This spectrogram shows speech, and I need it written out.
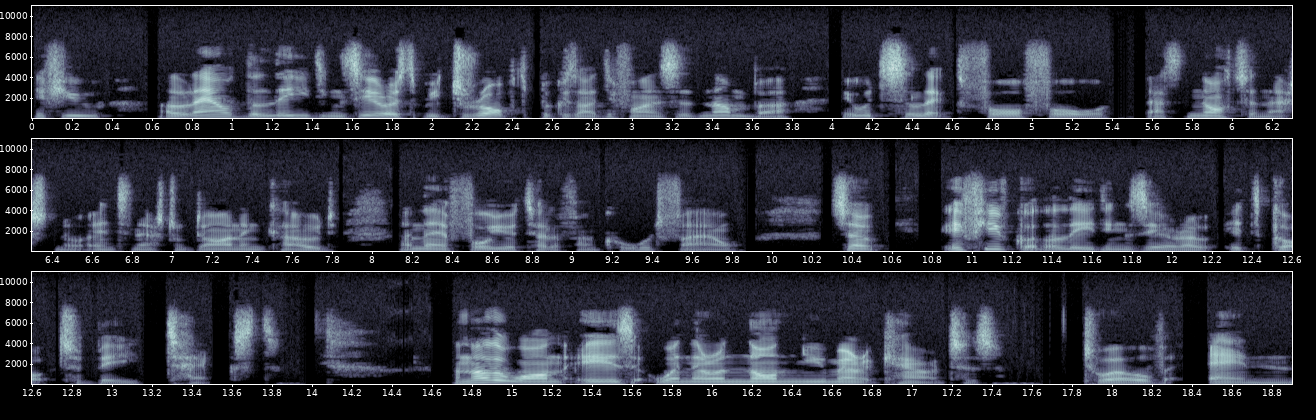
If you allowed the leading zeros to be dropped because I define as a number, it would select 44. That's not a national international dialing code, and therefore your telephone call would fail. So if you've got the leading zero, it's got to be text. Another one is when there are non-numeric characters, 12n.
